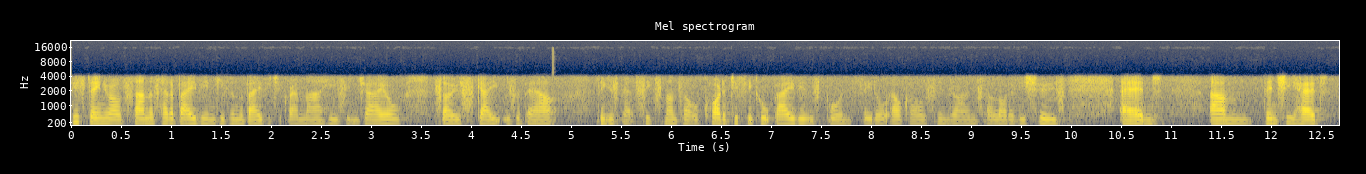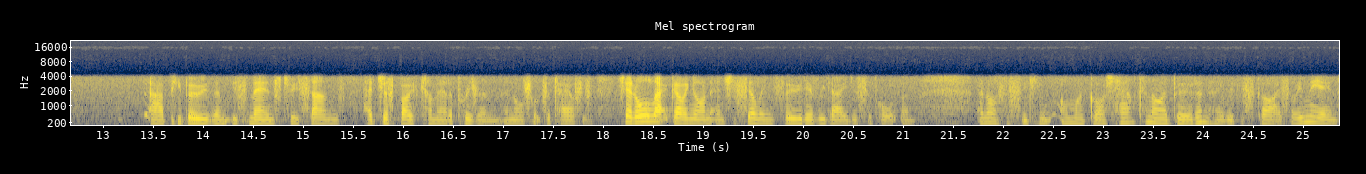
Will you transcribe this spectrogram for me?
15-year-old son has had a baby and given the baby to grandma. He's in jail. So Skate was about, I think, he's about six months old. Quite a difficult baby. Was born fetal alcohol syndrome, so a lot of issues. And um, then she had uh, Pibu, the, this man's two sons, had just both come out of prison and all sorts of chaos. She had all that going on, and she's selling food every day to support them. And I was just thinking, oh my gosh, how can I burden her with this guy? So in the end,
